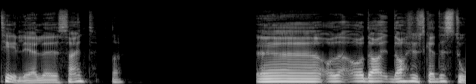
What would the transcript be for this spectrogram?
tidlig eller seint. Eh, og og da, da husker jeg det sto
